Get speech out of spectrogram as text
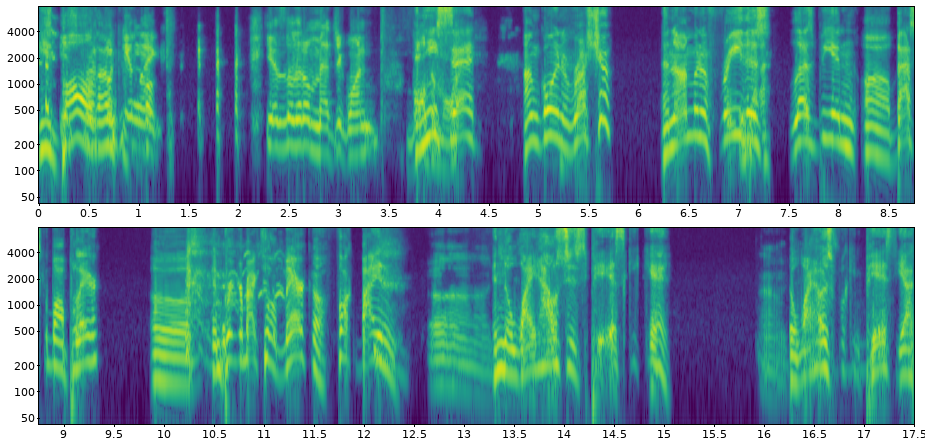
He's He's bald. I don't give fucking a fuck. he has a little magic one. And he said, I'm going to Russia and I'm going to free Yeah. this lesbian uh, basketball player uh, and bring her back to America. Fuck Biden. Uh, And the White House is pissed, Kike. oh, The White House is fucking pissed. Yeah,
